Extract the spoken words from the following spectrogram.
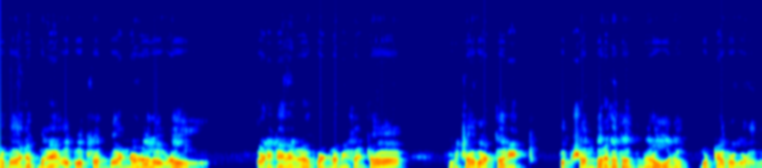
तर भाजपमध्ये आपापसात भांडणं लावणं आणि देवेंद्र फडणवीसांच्या पुढच्या वाटचालीत पक्षांतर्गतच विरोध मोठ्या प्रमाणावर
